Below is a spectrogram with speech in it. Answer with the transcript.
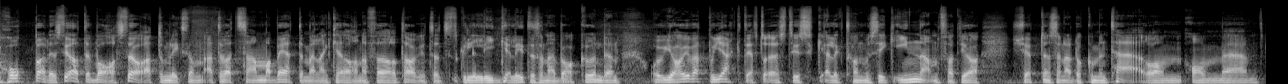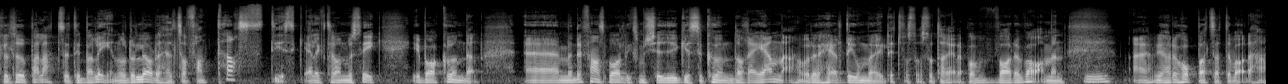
hoppades jag att det var så, att, de liksom, att det var ett samarbete mellan kören och företaget, så att det skulle ligga lite sådana i bakgrunden. Och jag har ju varit på jakt efter östtysk elektronmusik innan, för att jag köpte en sån här dokumentär om, om eh, Kulturpalatset i Berlin. Och då låg det helt så fantastisk elektronmusik i bakgrunden. Eh, men det fanns bara liksom 20 sekunder rena, och det var helt omöjligt förstås att ta reda på vad det var. Men eh, jag hade hoppats att det var det här.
